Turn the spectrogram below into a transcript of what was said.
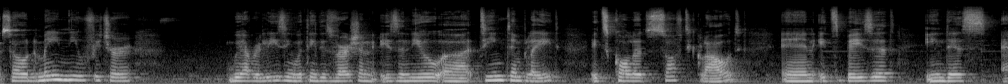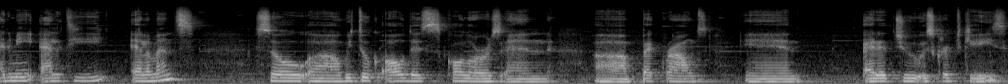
So the main new feature we are releasing within this version is a new uh, theme template. It's called Soft Cloud and it's based in this AdminLTE elements. So uh, we took all these colors and uh, backgrounds and added to a Scriptcase.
